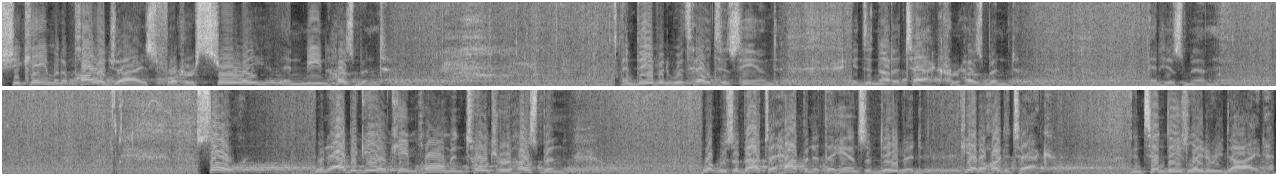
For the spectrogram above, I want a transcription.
She came and apologized for her surly and mean husband. And David withheld his hand and did not attack her husband and his men. So, when Abigail came home and told her husband what was about to happen at the hands of David, he had a heart attack, and 10 days later he died.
